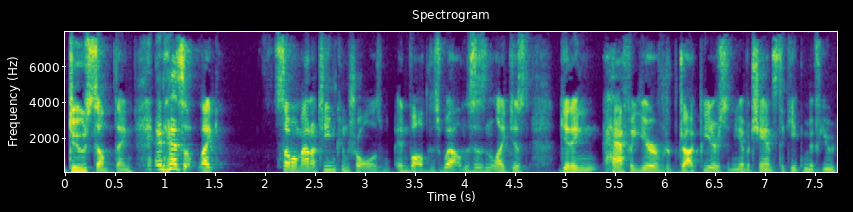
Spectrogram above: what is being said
do something and has like some amount of team control is involved as well. This isn't like just getting half a year of Joc Pederson. You have a chance to keep him if you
